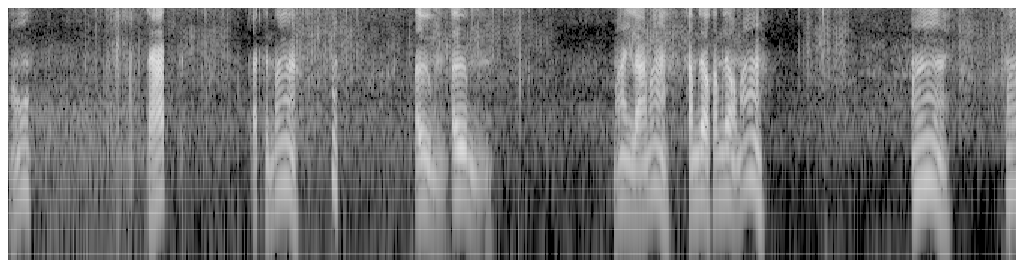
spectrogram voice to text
เอาจัดจัดขึ้นมา ตึมตึมมาอีลามาคำเร็วคำเร็วมามาไม่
